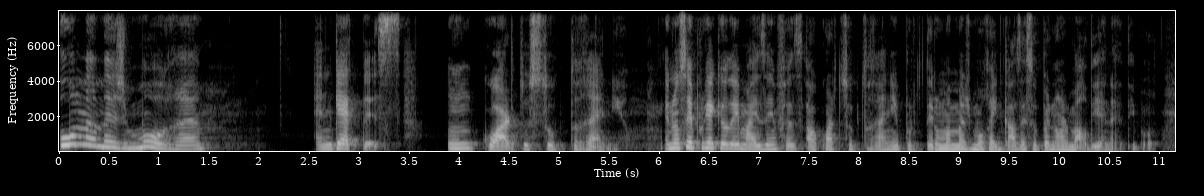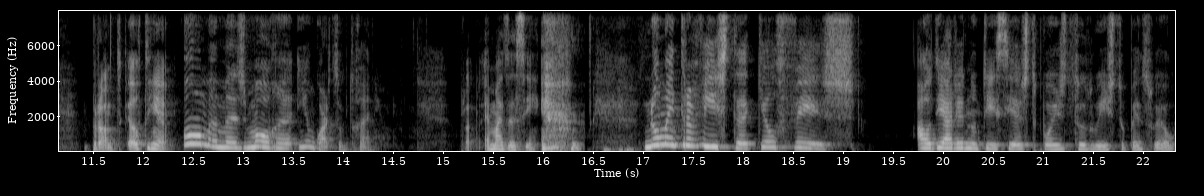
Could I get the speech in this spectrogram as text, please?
uma masmorra, and get this, um quarto subterrâneo. Eu não sei porque é que eu dei mais ênfase ao quarto subterrâneo, porque ter uma masmorra em casa é super normal, Diana. Tipo, pronto, ele tinha uma masmorra e um quarto subterrâneo. Pronto, é mais assim. Numa entrevista que ele fez ao Diário de Notícias, depois de tudo isto, penso eu,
